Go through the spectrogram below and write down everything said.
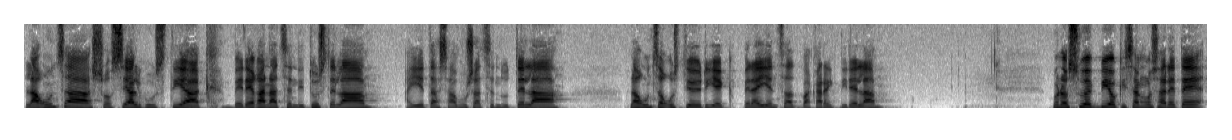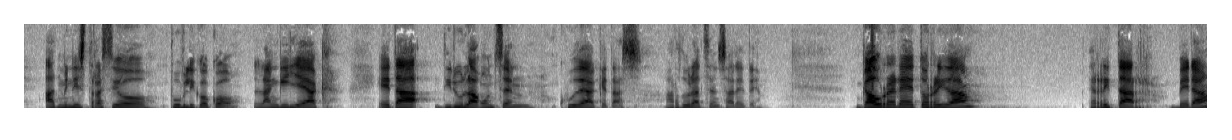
laguntza sozial guztiak bere ganatzen dituztela, haietaz abusatzen dutela, laguntza guzti horiek beraientzat bakarrik direla. Bueno, zuek biok izango zarete, administrazio publikoko langileak eta diru laguntzen kudeaketaz arduratzen zarete. Gaur ere etorri da, herritar bera,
